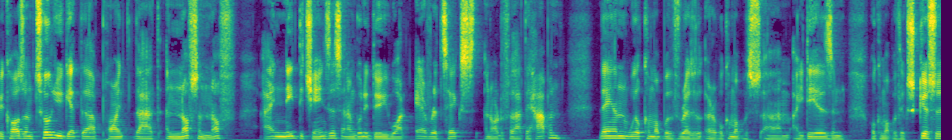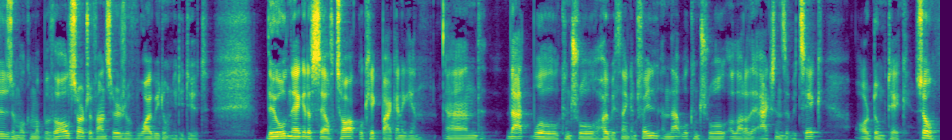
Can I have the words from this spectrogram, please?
because until you get to that point that enough's enough, I need to change this and I'm going to do whatever it takes in order for that to happen. Then we'll come up with resol- or we'll come up with um, ideas and we'll come up with excuses and we'll come up with all sorts of answers of why we don't need to do it. The old negative self-talk will kick back in again, and that will control how we think and feel, and that will control a lot of the actions that we take or don't take. So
